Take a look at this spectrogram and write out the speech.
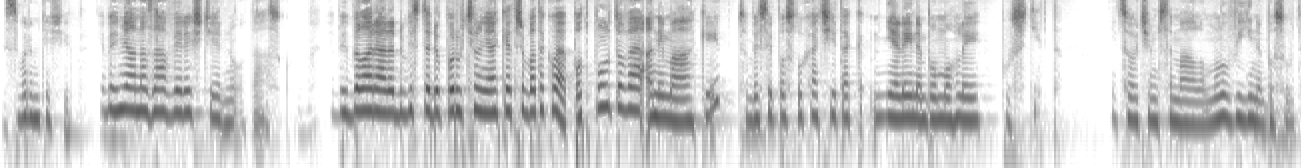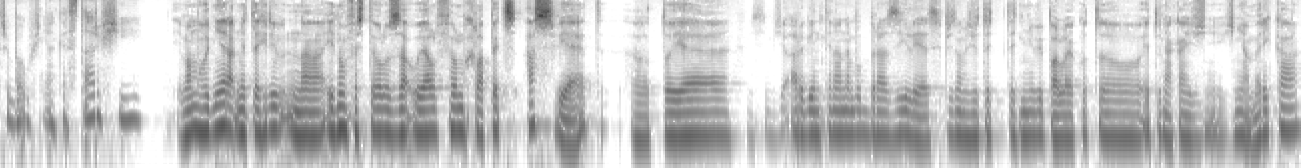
Tak se budeme těšit. Já bych měla na závěr ještě jednu otázku. Já bych byla ráda, kdybyste doporučil nějaké třeba takové podpultové animáky, co by si posluchači tak měli nebo mohli pustit. Něco, o čem se málo mluví, nebo jsou třeba už nějaké starší. Já mám hodně rád. Mě tehdy na jednom festivalu zaujal film Chlapec a svět. Eh, to je, myslím, že Argentina nebo Brazílie. Přiznám, že teď, teď mě vypadlo, jako to, je to nějaká Jižní, Jižní Amerika.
